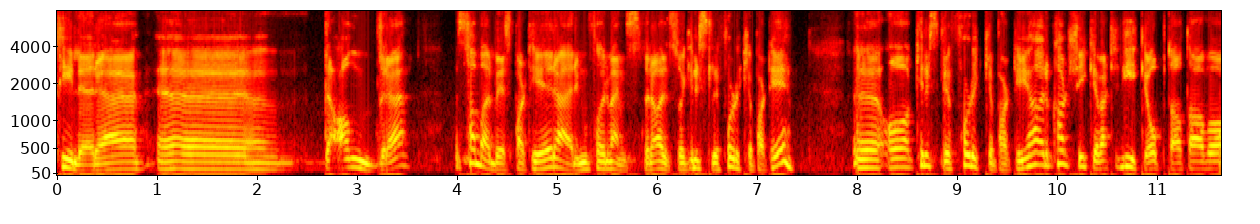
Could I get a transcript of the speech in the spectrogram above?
tidligere eh, det andre samarbeidspartiet i regjering for Venstre, altså Kristelig Folkeparti. Eh, og Kristelig Folkeparti har kanskje ikke vært like opptatt av å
